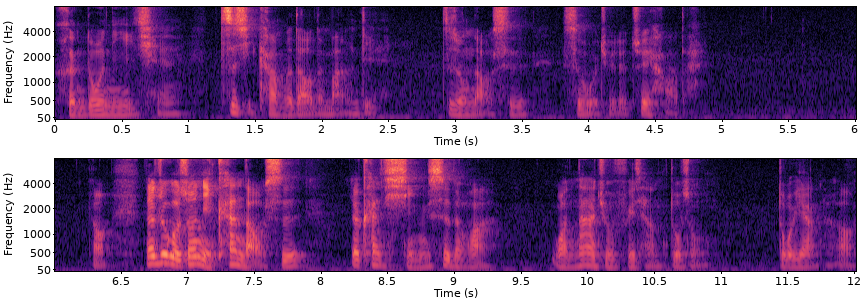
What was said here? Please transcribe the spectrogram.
很多你以前自己看不到的盲点。这种老师是我觉得最好的。好，那如果说你看老师要看形式的话，哇，那就非常多种多样的啊。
